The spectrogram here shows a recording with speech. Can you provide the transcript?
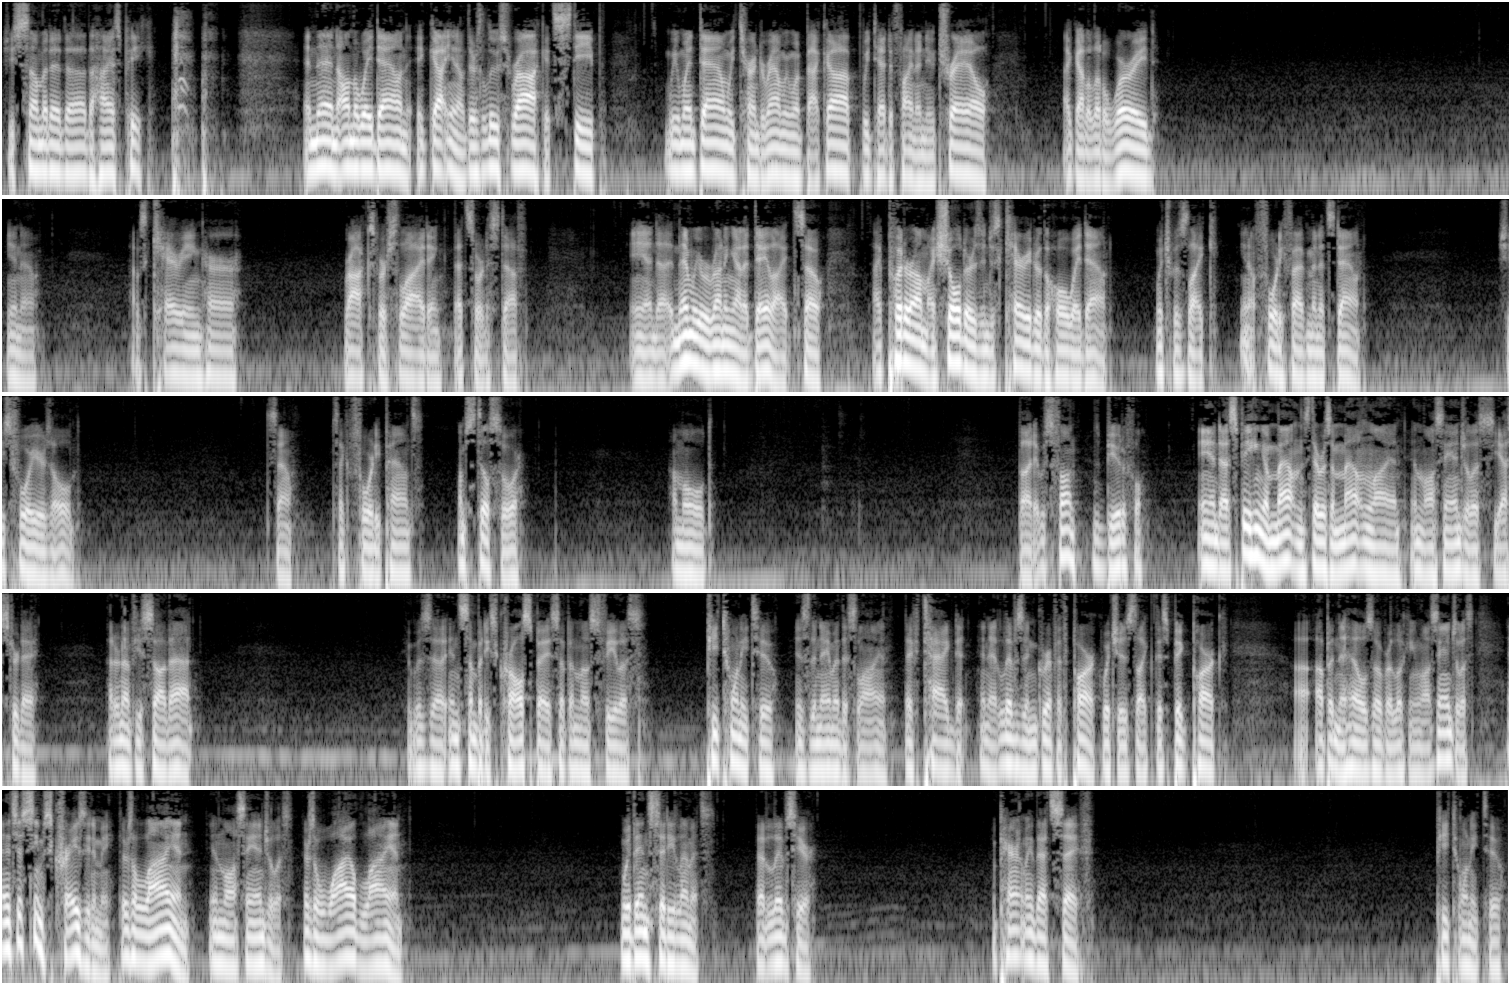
She summited uh, the highest peak. and then on the way down, it got, you know, there's loose rock, it's steep. We went down, we turned around, we went back up. We had to find a new trail. I got a little worried. You know, I was carrying her. Rocks were sliding, that sort of stuff. And, uh, and then we were running out of daylight. So I put her on my shoulders and just carried her the whole way down which was like, you know, 45 minutes down. She's four years old. So it's like 40 pounds. I'm still sore. I'm old. But it was fun. It was beautiful. And uh, speaking of mountains, there was a mountain lion in Los Angeles yesterday. I don't know if you saw that. It was uh, in somebody's crawl space up in Los Feliz. P22 is the name of this lion. They've tagged it, and it lives in Griffith Park, which is like this big park uh, up in the hills overlooking Los Angeles. And it just seems crazy to me. There's a lion in Los Angeles. There's a wild lion within city limits that lives here. Apparently, that's safe. P22.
